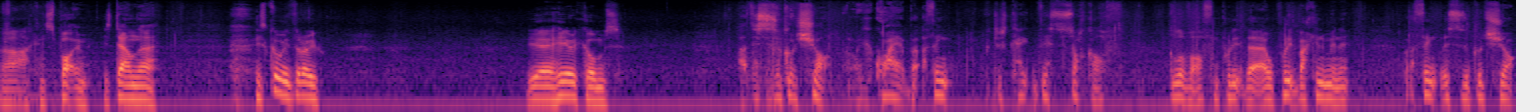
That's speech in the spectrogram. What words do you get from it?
Ah, I can spot him. He's down there. He's coming through. Yeah, here he comes. Oh, this is a good shot. I'm quiet, but I think we just take this sock off, glove off, and put it there. We'll put it back in a minute. But I think this is a good shot.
